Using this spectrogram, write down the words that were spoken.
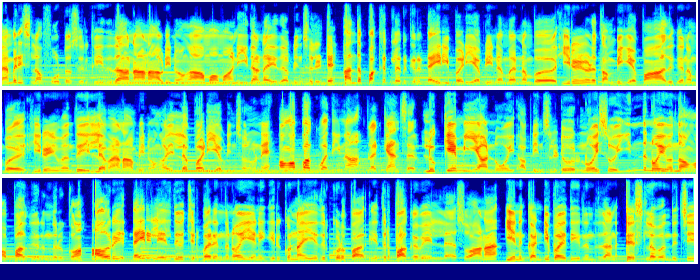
மெமரிஸ்லாம் ஃபோட்டோஸ் இருக்கு இதுதான் நானா அப்படின்னுவாங்க. ஆமாமா நீ தாண்டா இது அப்படின்னு சொல்லிட்டு அந்த பக்கத்துல இருக்கிற டைரி படி அப்படின்ற மாதிரி நம்ம ஹீரோயினோட தம்பி கேட்பான். அதுக்கு நம்ம ஹீரோயின் வந்து இல்ல வேணாம் அப்படின்னுவாங்க. இல்ல படி அப்படின்னு சொன்னோடனே அவங்க அப்பாவுக்கு பாத்தீங்கன்னா பிளட் கேன்சர் லுக்கேமியா நோய் அப்படின்னு சொல்லிட்டு ஒரு நோய். ஸோ இந்த நோய் வந்து அவங்க அப்பாவுக்கு இருந்திருக்கும். அவர் டைரியில் எழுதி வச்சிருப்பாரு இந்த நோய் எனக்கு இருக்கும் நான் எதிர்கூட பா எதிர்பார்க்கவே இல்லை. ஸோ ஆனா எனக்கு கண்டிப்பா இது இருந்து தான் டெஸ்ட்ல வந்துச்சு.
